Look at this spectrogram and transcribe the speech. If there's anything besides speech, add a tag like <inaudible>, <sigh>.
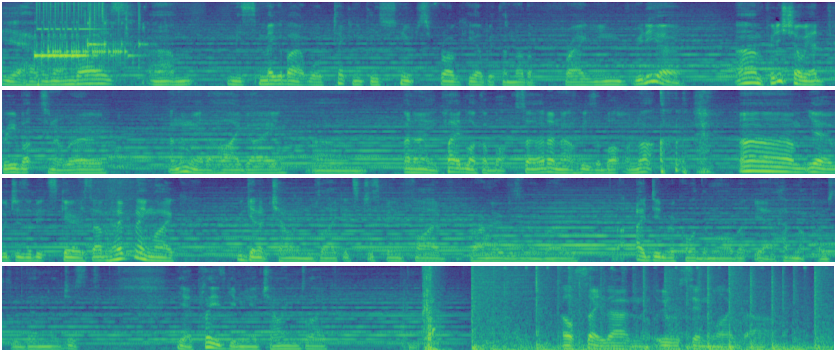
Yeah, how's it going guys? Um, Miss MegaBite, well technically Snoop's Frog here with another fragging video. I'm pretty sure we had three bots in a row, and then we had a high guy. Um, I don't know, he played like a bot, so I don't know if he's a bot or not. <laughs> um, yeah, which is a bit scary. So I'm hoping like we get a challenge, like it's just been five run overs in a row. I did record them all, but yeah, I have not posted them. They're just, yeah, please give me a challenge, like. I'll say that and it will send like um,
